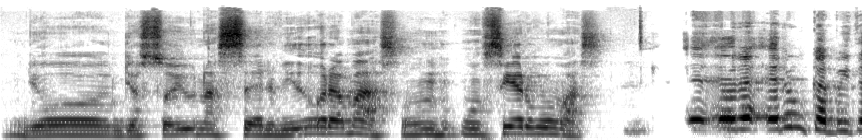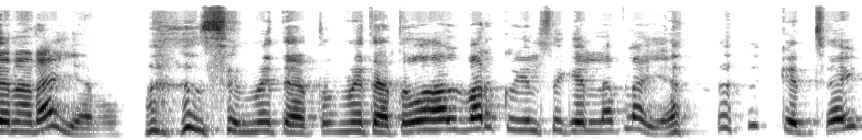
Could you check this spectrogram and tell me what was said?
yo, yo soy una servidora más, un, un siervo más. E-, Era, era un capitán Araya, po. se mete a, mete a todos al barco y él se queda en la playa, ¿cachai?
